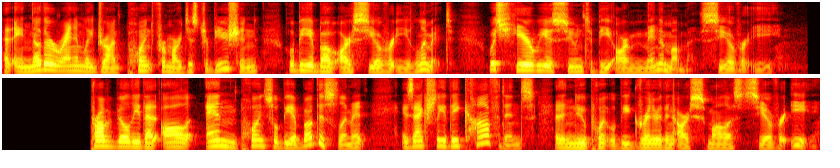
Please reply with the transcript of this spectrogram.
that another randomly drawn point from our distribution will be above our c over e limit, which here we assume to be our minimum c over e. Probability that all n points will be above this limit is actually the confidence that a new point will be greater than our smallest c over e.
